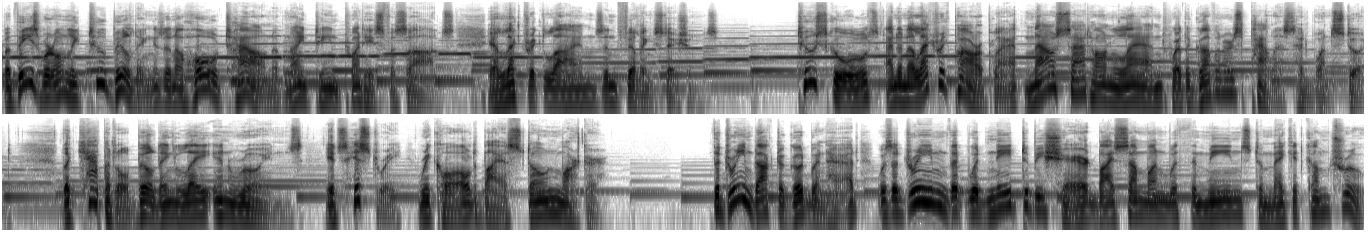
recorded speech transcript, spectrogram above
But these were only two buildings in a whole town of 1920s facades, electric lines and filling stations. Two schools and an electric power plant now sat on land where the governor's palace had once stood. The Capitol building lay in ruins, its history recalled by a stone marker. The dream Dr. Goodwin had was a dream that would need to be shared by someone with the means to make it come true.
